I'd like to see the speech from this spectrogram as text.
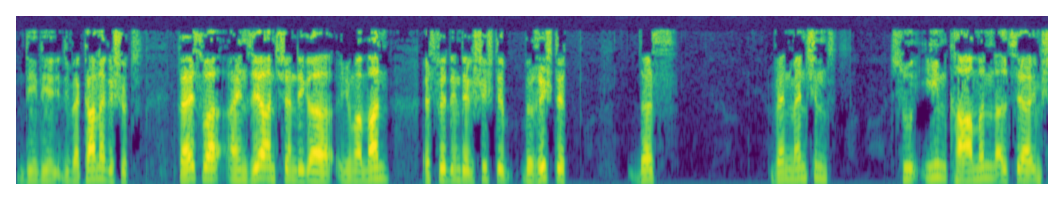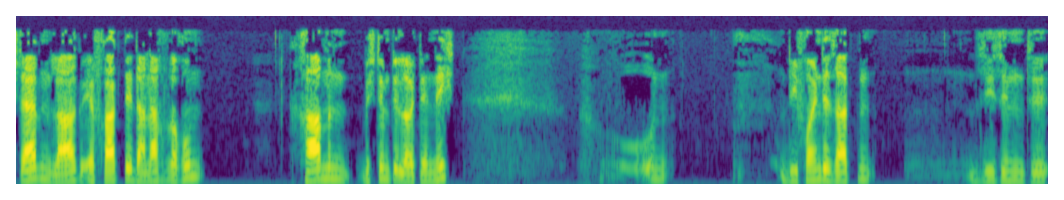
die, die, die Mekkaner geschützt. Qais war ein sehr anständiger junger Mann. Es wird in der Geschichte berichtet, dass wenn Menschen zu ihm kamen, als er im Sterben lag, er fragte danach, warum kamen bestimmte Leute nicht. Und die Freunde sagten, sie sind äh,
